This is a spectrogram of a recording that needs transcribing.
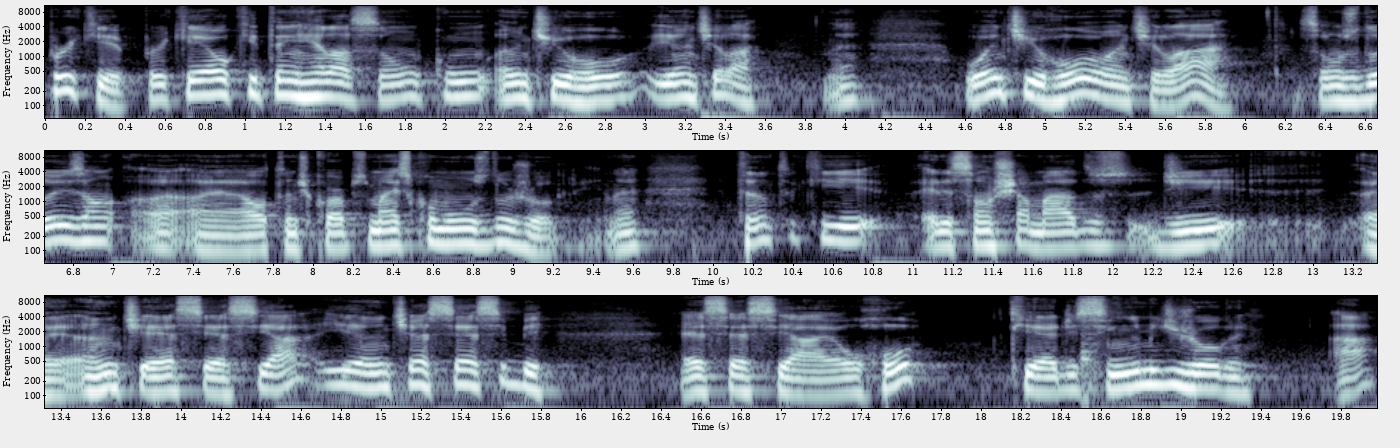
Por quê? Porque é o que tem relação com anti-RO e anti-LA. Né? O anti-RO e o anti-LA são os dois autoanticorpos mais comuns no jogo. Né? Tanto que eles são chamados de é, anti-SSA e anti-SSB. SSA é o RO, que é de síndrome de Jogren. A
